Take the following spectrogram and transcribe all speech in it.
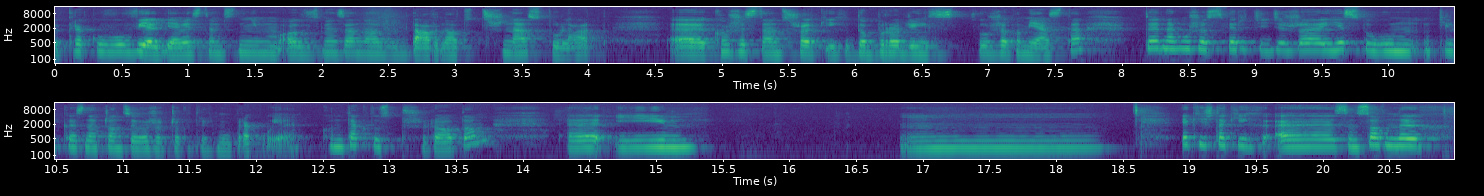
y, Kraków uwielbiam, jestem z nim od, związana od dawna, od 13 lat, e, korzystam z wszelkich dobrodziejstw dużego miasta, to jednak muszę stwierdzić, że jest tu kilka znaczących rzeczy, których mi brakuje. Kontaktu z przyrodą e, i mm, jakichś takich e, sensownych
